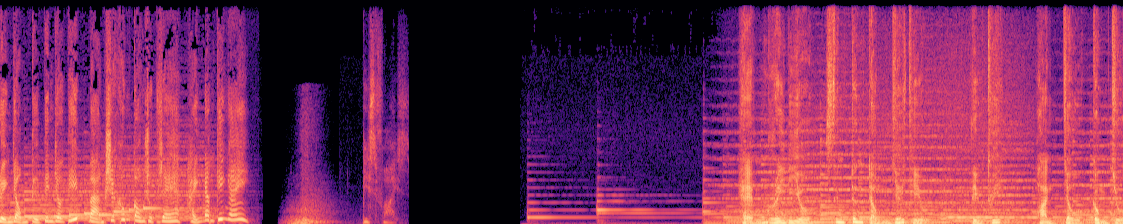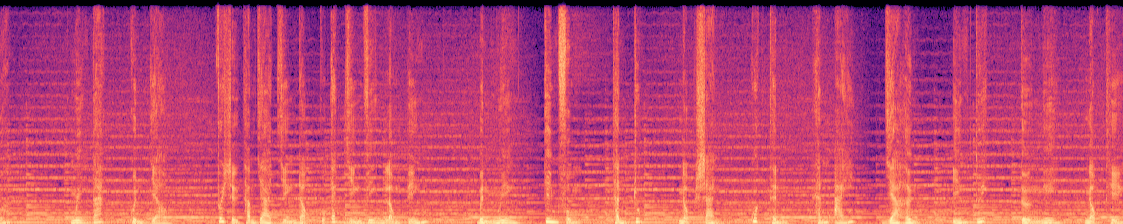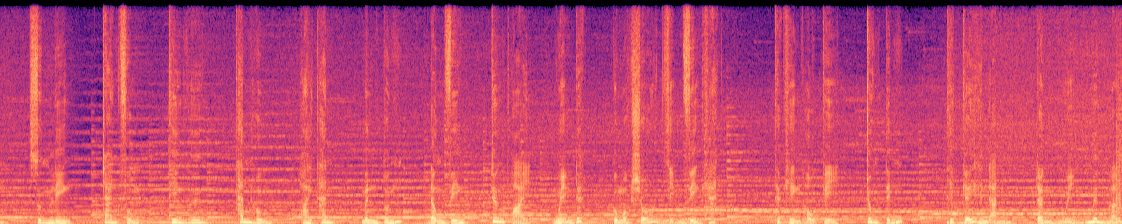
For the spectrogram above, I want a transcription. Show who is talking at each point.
Speaker 1: Luyện giọng tự tin giao tiếp, bạn sẽ không còn rụt rè. Hãy đăng ký ngay. Peace Voice.
Speaker 2: Hẻm Radio xin trân trọng giới thiệu tiểu thuyết Hoàng Châu Công Chúa Nguyên tác Quỳnh Giao với sự tham gia diễn đọc của các diễn viên lồng tiếng Bình Nguyên, Kim Phụng, Thanh Trúc, Ngọc Sang, Quốc Thịnh, Khánh Ái, Gia Hân, Yến Tuyết, Tường Nghi, Ngọc Thiện, Xuân Liên, Trang Phùng, Thiên Hương, Thanh Hùng, Hoài Thanh, Minh Tuấn, Đông Viên, Trương Thoại, Nguyễn Đức cùng một số diễn viên khác. Thực hiện hậu kỳ Trung Tính, thiết kế hình ảnh Trần Nguyễn Minh Mẫn.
